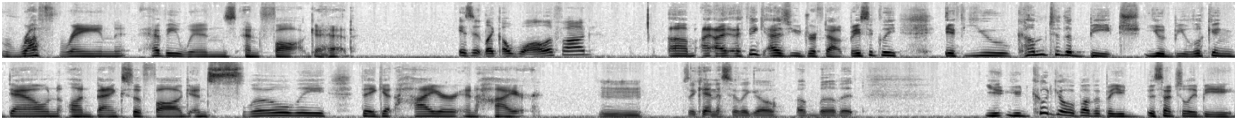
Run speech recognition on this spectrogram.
rough rain, heavy winds, and fog ahead. Is it like a wall of fog? Um, I, I- think as you drift out, basically, if you come to the beach, you'd be looking down on banks of fog, and slowly they get higher and higher. So they can't necessarily go above it. You you could go above it, but you'd essentially be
